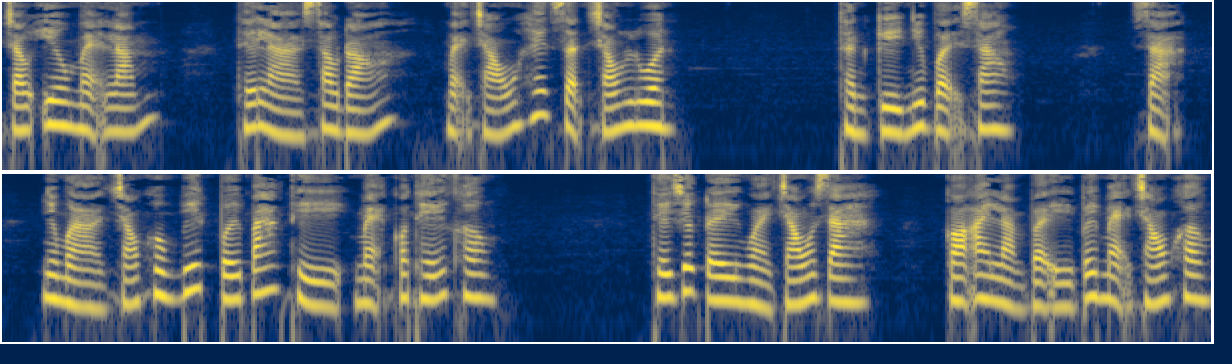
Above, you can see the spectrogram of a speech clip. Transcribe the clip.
cháu yêu mẹ lắm. Thế là sau đó mẹ cháu hết giận cháu luôn. Thần kỳ như vậy sao? Dạ, nhưng mà cháu không biết với bác thì mẹ có thế không? Thế trước đây ngoài cháu ra, có ai làm vậy với mẹ cháu không?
